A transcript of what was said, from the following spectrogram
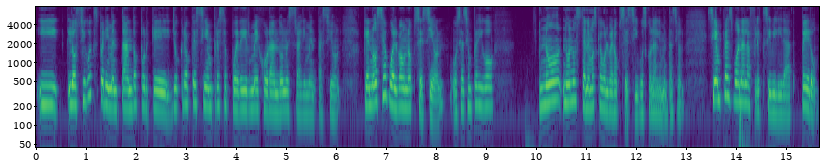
Y lo sigo experimentando porque yo creo que siempre se puede ir mejorando nuestra alimentación, que no se vuelva una obsesión. O sea, siempre digo, no, no nos tenemos que volver obsesivos con la alimentación. Siempre es buena la flexibilidad, pero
